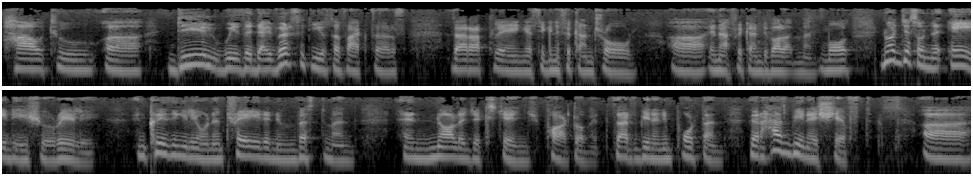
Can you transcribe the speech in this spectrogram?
how to uh, deal with the diversity of the factors that are playing a significant role uh, in African development. More, not just on the aid issue, really, increasingly on trade and investment and knowledge exchange part of it. That's been an important. There has been a shift, uh,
